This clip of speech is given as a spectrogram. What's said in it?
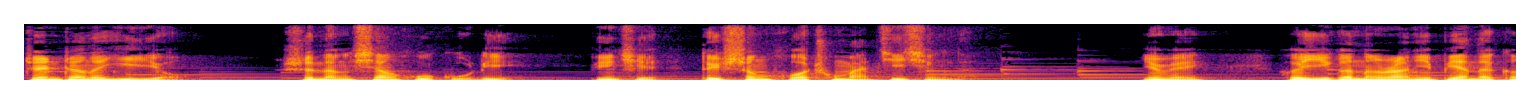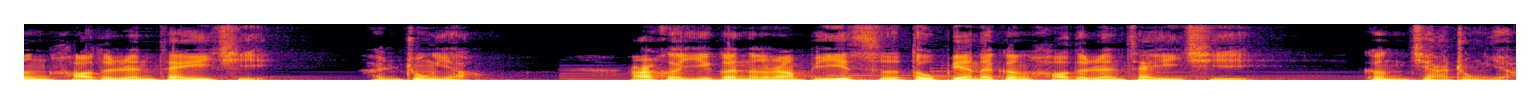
真正的益友是能相互鼓励，并且对生活充满激情的。因为和一个能让你变得更好的人在一起很重要，而和一个能让彼此都变得更好的人在一起更加重要。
